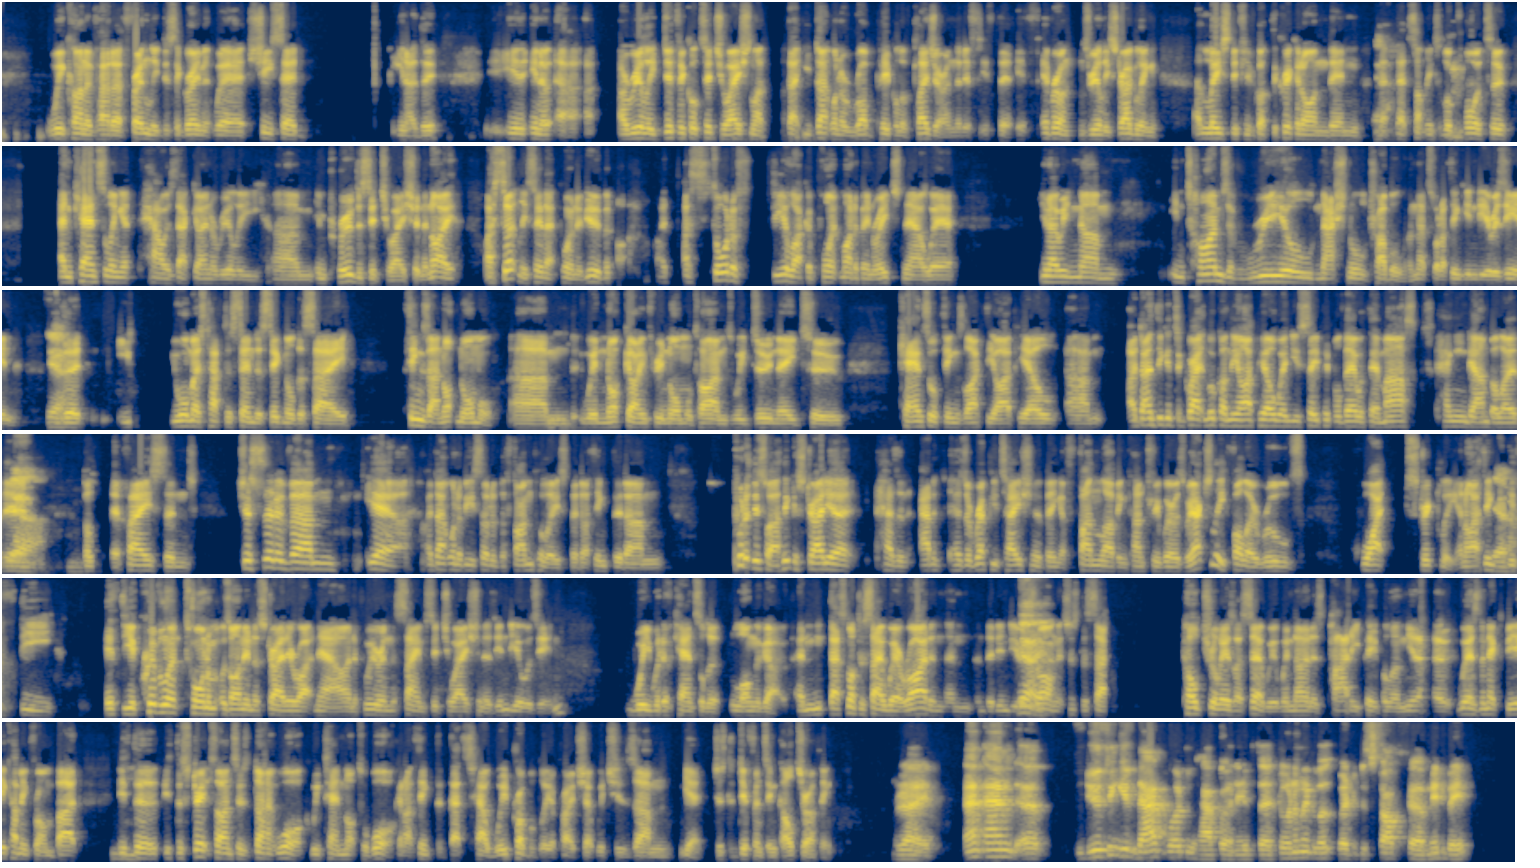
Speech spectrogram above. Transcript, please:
we kind of had a friendly disagreement where she said, you know, the in, in a, a, really difficult situation like that, you don't want to rob people of pleasure, and that if if, the, if everyone's really struggling, at least if you've got the cricket on, then yeah. that, that's something to look forward to. And cancelling it, how is that going to really um, improve the situation? And I, I certainly see that point of view, but I, I sort of feel like a point might have been reached now where, you know, in um, in times of real national trouble, and that's what I think India is in, yeah. that you, you almost have to send a signal to say things are not normal. Um, mm. we're not going through normal times. We do need to cancel things like the IPL. Um, I don't think it's a great look on the IPL when you see people there with their masks hanging down below their yeah. below their face and just sort of um, yeah. I don't want to be sort of the fun police, but I think that um, put it this way, I think Australia has an has a reputation of being a fun loving country, whereas we actually follow rules quite strictly. And I think yeah. if the if the equivalent tournament was on in Australia right now, and if we were in the same situation as India was in, we would have cancelled it long ago. And that's not to say we're right and, and that India yeah, is wrong. Yeah. It's just to say culturally, as I said, we're, we're known as party people, and you know, where's the next beer coming from? But mm-hmm. if the if the street sign says don't walk, we tend not to walk, and I think that that's how we probably approach it, which is um yeah, just a difference in culture, I think. Right, and and uh, do you think if that were to happen, if the tournament was, were to be stopped uh, midway,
